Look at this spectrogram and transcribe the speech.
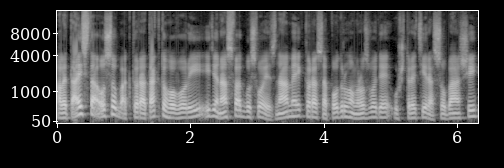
Ale tá istá osoba, ktorá takto hovorí, ide na svadbu svojej známej, ktorá sa po druhom rozvode už tretí raz sobáši,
